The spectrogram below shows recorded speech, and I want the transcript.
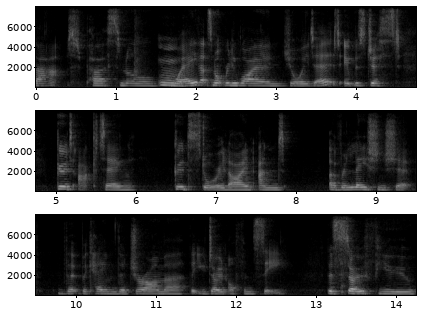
that personal Mm. way. That's not really why I enjoyed it. It was just good acting, good storyline, and a relationship that became the drama that you don't often see. There's so few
